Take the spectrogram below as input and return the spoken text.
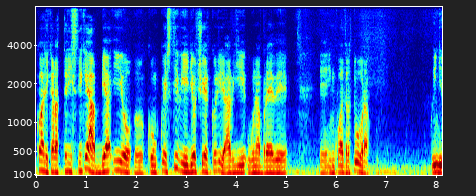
quali caratteristiche abbia, io eh, con questi video cerco di dargli una breve eh, inquadratura. Quindi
